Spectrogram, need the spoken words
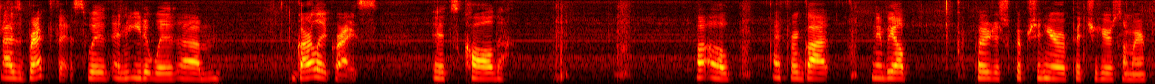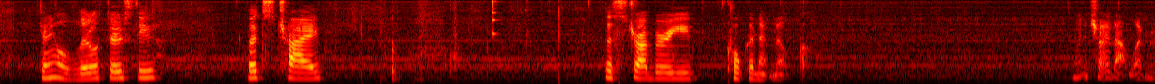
as breakfast with and eat it with um, garlic rice. It's called. Uh oh, I forgot. Maybe I'll put a description here or a picture here somewhere. Getting a little thirsty. Let's try the strawberry coconut milk. Gonna try that one.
